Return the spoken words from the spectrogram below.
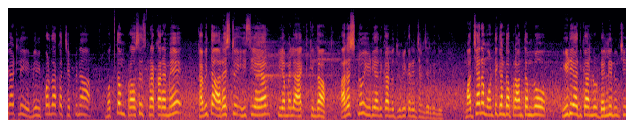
ఎగ్జాక్ట్లీ మీరు ఇప్పటిదాకా చెప్పిన మొత్తం ప్రాసెస్ ప్రకారమే Kavitha arrest ECIR PML act కింద అరెస్ట్ను ఈడీ అధికారులు ధృవీకరించడం జరిగింది. మధ్యాహ్నం ఒంటి గంట ప్రాంతంలో ఈడీ అధికారులు ఢిల్లీ నుంచి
